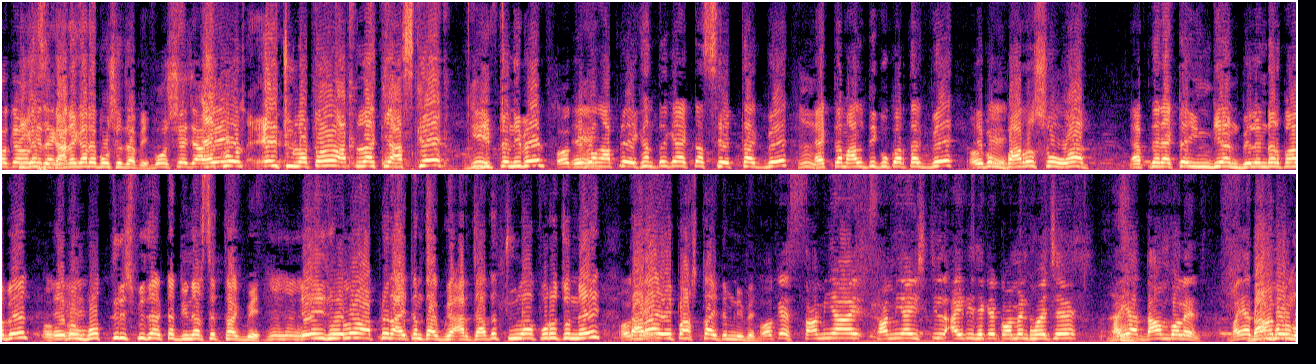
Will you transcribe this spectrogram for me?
ওকে ঠিক আছে গানে গাড়ে বসে যাবে। বসে যাবে। এখন এই চুলা তো আপনারা কি আজকে গিফটে নিবেন? এবং আপনি এখান থেকে একটা সেট থাকবে একটা মাল্টি কুকার থাকবে এবং বারোশো ওয়াট আপনার একটা ইন্ডিয়ান ব্লেন্ডার পাবেন এবং বত্রিশ পিসের একটা ডিনার সেট থাকবে। এই হলো আপনার আইটেম থাকবে। আর যাদের চুলা প্রয়োজন নেই তারা এই পাঁচটা আইটেম নিবেন। Okay Samia Samia steel ID থেকে কমেন্ট হয়েছে। ভাইয়া দাম বলেন। ভাইয়া দাম বলব।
